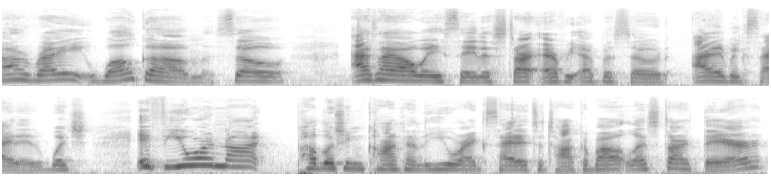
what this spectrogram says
All right, welcome. So, as I always say to start every episode, I am excited, which, if you are not publishing content that you are excited to talk about, let's start there.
